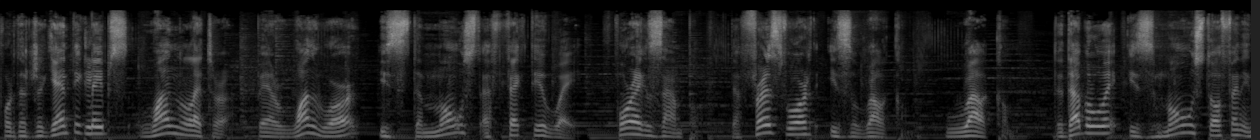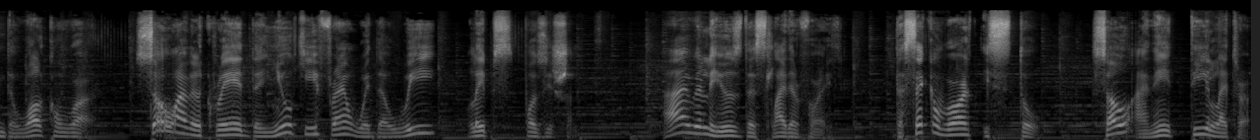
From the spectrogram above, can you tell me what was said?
For the gigantic lips, one letter per one word is the most effective way. For example, the first word is welcome. Welcome. The W is most often in the welcome word. So I will create the new keyframe with the V lips position. I will use the slider for it. The second word is to, so I need T letter.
